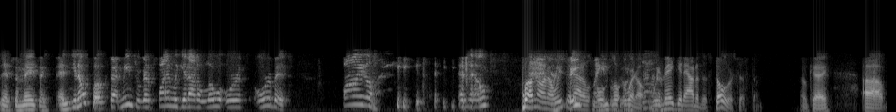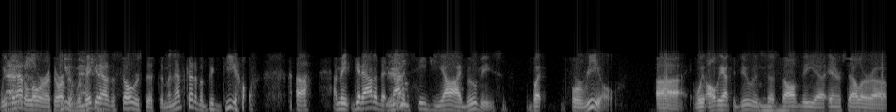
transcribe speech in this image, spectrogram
It's amazing. And you know, folks, that means we're going to finally get out of low Earth orbit. Finally, you know. Well, no, no, we've been out of. planes Lo, well, no, we may get out of the solar system. Okay, uh, we've been Uh, out of lower Earth orbit. We may get out of the solar system, and that's kind of a big deal. Uh, I mean, get out of it not in CGI movies, but for real. Uh, we all we have to do is uh, Mm-hmm. solve the uh, interstellar uh,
